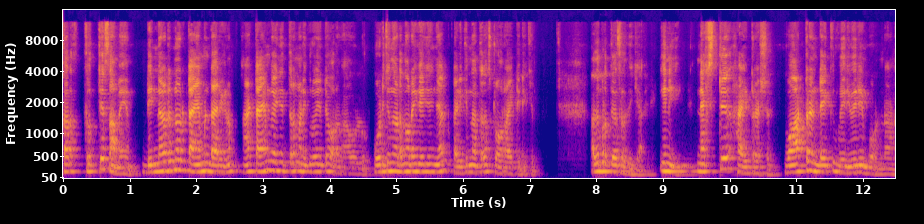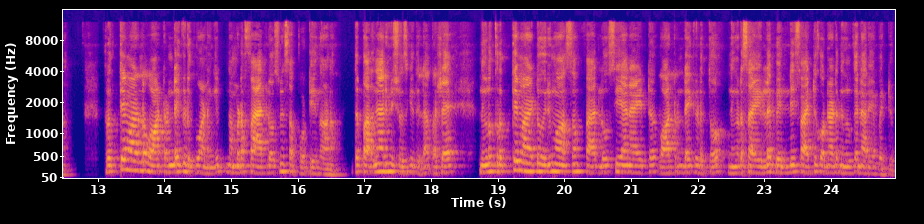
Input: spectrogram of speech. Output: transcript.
കൃത്യസമയം ഡിന്നറിന് ഒരു ടൈം ഉണ്ടായിരിക്കണം. ആ ടൈം കഴിഞ്ഞ് ഇത്ര മണിക്കൂർ കഴിഞ്ഞിട്ട് ഉറങ്ങാവുള്ളൂ. ഓടിച്ച് നടന്നുറങ്ങി കഴിഞ്ഞ് കഴിഞ്ഞാൽ കഴിക്കുന്ന അത്ര സ്റ്റോർ ആയിട്ടിരിക്കും. അത് പ്രത്യേകം ശ്രദ്ധിക്കുക. ഇനി next hydration water intake very very important ആണ്. കൃത്യമായിട്ടുള്ള വാട്ടർ ഇൻടേക്ക് എടുക്കുകയാണെങ്കിൽ നമ്മുടെ ഫാറ്റ് ലോസിനെ സപ്പോർട്ട് ചെയ്യുന്നതാണ്. ഇത് പറഞ്ഞാലും വിശ്വസിക്കത്തില്ല. പക്ഷേ നിങ്ങൾ കൃത്യമായിട്ട് ഒരു മാസം ഫാറ്റ് ലോസ് ചെയ്യാനായിട്ട് വാട്ടർ ഇൻടേക്ക് എടുത്തോ നിങ്ങളുടെ സൈഡിലെ ബെല്ലി ഫാറ്റ് കുറഞ്ഞായിട്ട് നിങ്ങൾക്ക് തന്നെ അറിയാൻ പറ്റും.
